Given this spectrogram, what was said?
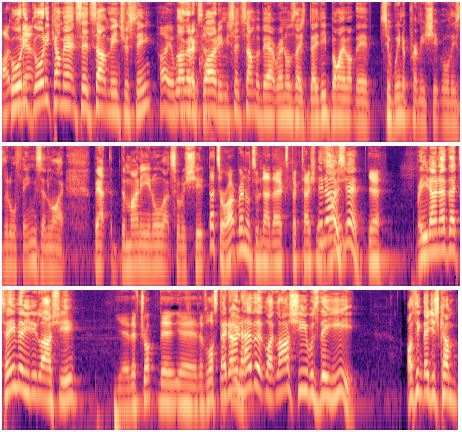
I- Gordy, now- Gordy come out and said something interesting. Oh, yeah, well, I'm not going to quote him. He said something about Reynolds. They, they did buy him up there to win a premiership, all these little things, and like about the, the money and all that sort of shit. That's all right. Reynolds would know that expectation. He knows, yeah. Yeah. But you don't have that team that he did last year. Yeah, they've dropped their, yeah, they've lost They don't few. have it. Like last year was their year. I think they just come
